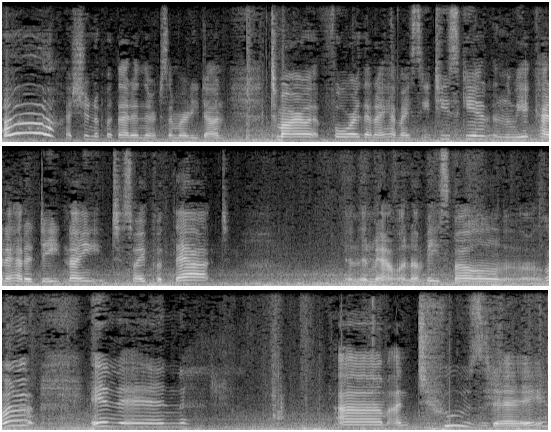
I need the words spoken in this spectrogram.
Ah, I shouldn't have put that in there because I'm already done. Tomorrow at 4, then I have my CT scan, and we kind of had a date night, so I put that. And then Matt went on baseball. And then um, on Tuesday,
